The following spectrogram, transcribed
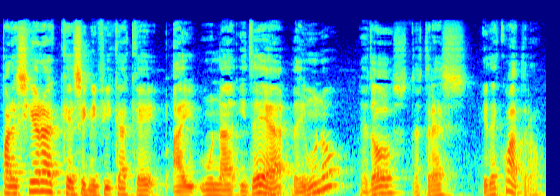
pareciera que significa que hay una idea de 1, de 2, de 3 y de 4.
